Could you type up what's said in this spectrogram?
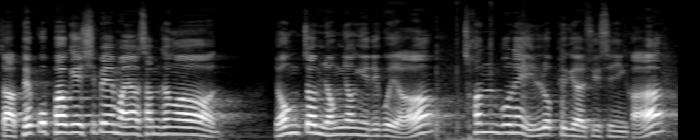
자 100 곱하기 10의 마이너스 3승은 0.001이고요. 1000분의 1로 표기할 수 있으니까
